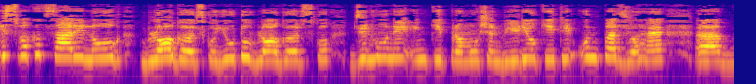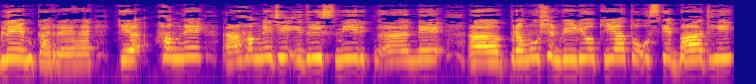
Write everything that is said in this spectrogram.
इस वक्त सारे लोग ब्लॉगर्स को यूट्यूब ब्लॉगर्स को, जिन्होंने इनकी प्रमोशन वीडियो की थी, उन पर जो है ब्लेम कर रहे हैं कि हमने हमने जी इधरी समीर ने प्रमोशन वीडियो किया तो उसके बाद ही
